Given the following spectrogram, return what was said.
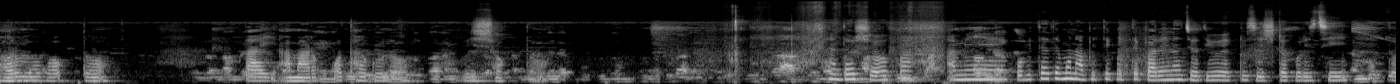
ধর্মভক্ত। তাই আমার কথাগুলো বিষক্ত হ্যাঁ দর্শক আমি কবিতা তেমন আবৃত্তি করতে পারি না, যদিও একটু চেষ্টা করেছি। তো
